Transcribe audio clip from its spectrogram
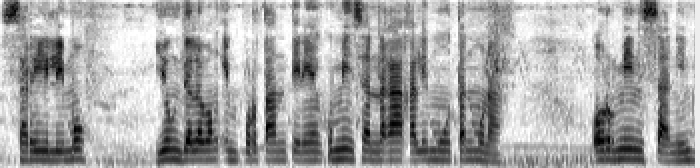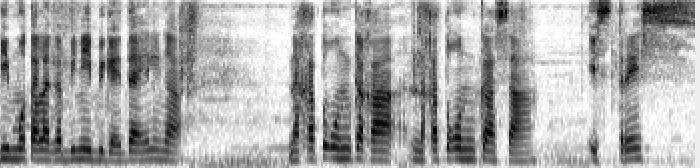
sarili mo. Yung dalawang importante na yan, kung minsan nakakalimutan mo na, or minsan hindi mo talaga binibigay dahil nga nakatuon ka, ka nakatuon ka sa stress,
